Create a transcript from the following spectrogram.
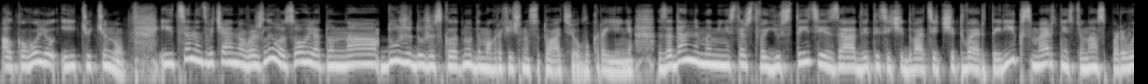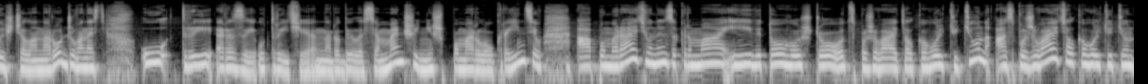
алкоголю і тютюну. І це надзвичайно важливо з огляду на дуже дуже складну демографічну ситуацію в Україні. За даними Міністерства юстиції, за 2024 рік смертність у нас перевищила народжуваність у три рази. Утричі народилося менше ніж померло українців. А помирають вони, зокрема, і від того, що от споживають алкоголь, тютюн, а споживають алкоголь тютюн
